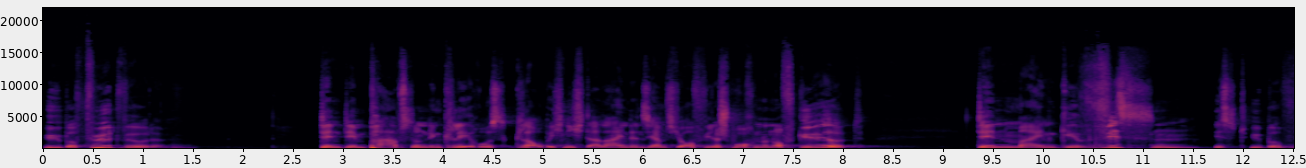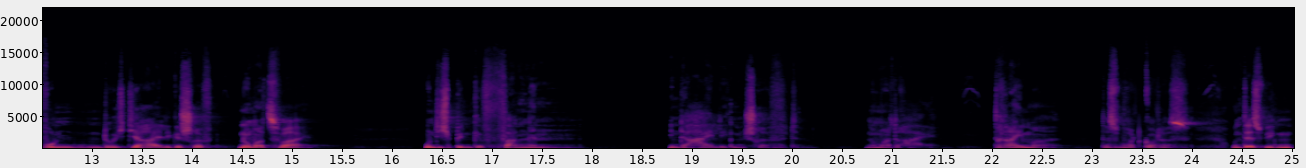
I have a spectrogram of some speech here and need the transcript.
überführt würde, denn dem Papst und dem Klerus glaube ich nicht allein, denn sie haben sich oft widersprochen und oft geirrt. Denn mein Gewissen ist überwunden durch die Heilige Schrift. Nummer zwei. Und ich bin gefangen in der Heiligen Schrift. Nummer drei. Dreimal das Wort Gottes. Und deswegen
